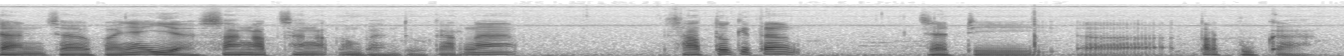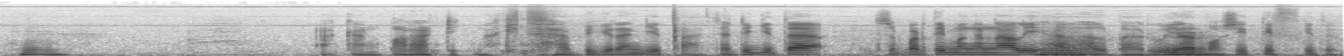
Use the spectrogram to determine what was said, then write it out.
Dan jawabannya iya, sangat-sangat membantu karena satu kita jadi eh, terbuka Hmm. akan paradigma kita, pikiran kita. Jadi kita seperti mengenali hal-hal baru yang benar. positif gitu.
